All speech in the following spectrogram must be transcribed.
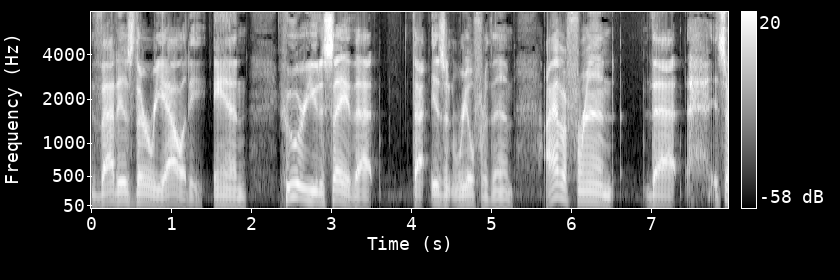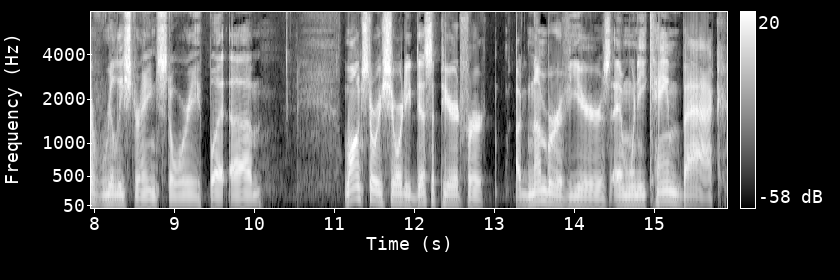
that is their reality. And who are you to say that that isn't real for them? I have a friend that it's a really strange story, but um, long story short, he disappeared for a number of years, and when he came back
